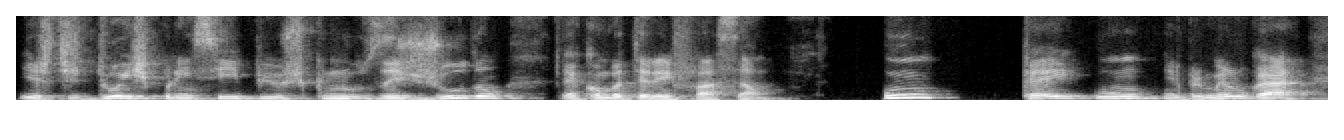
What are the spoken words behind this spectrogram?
estes dois princípios que nos ajudam a combater a inflação? Um, ok? Um, em primeiro lugar,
